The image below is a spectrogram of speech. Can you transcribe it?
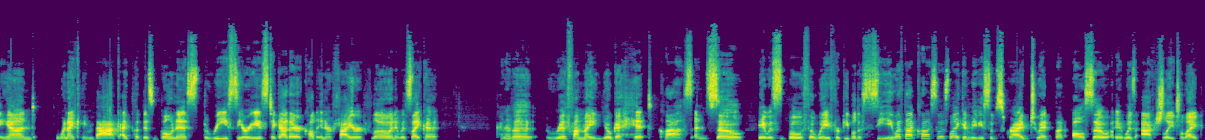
and when I came back, I put this bonus three series together called Inner Fire Flow. And it was like a kind of a riff on my yoga HIIT class. And so it was both a way for people to see what that class was like and maybe subscribe to it, but also it was actually to like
